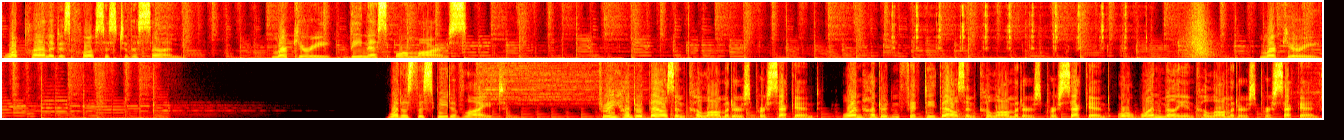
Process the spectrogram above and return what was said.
What planet is closest to the Sun? Mercury, Venus or Mars? Mercury. What is the speed of light? 300,000 kilometers per second, 150,000 kilometers per second, or 1 million kilometers per second.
